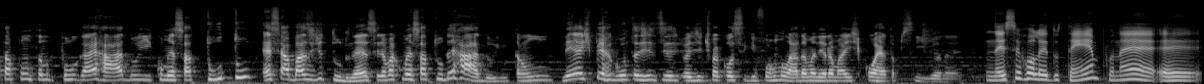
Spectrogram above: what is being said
tá apontando pro lugar errado e começar tudo. Essa é a base de tudo, né? Você já vai começar tudo errado. Então, nem as perguntas a gente, a gente vai conseguir formular da maneira mais correta possível, né? Nesse rolê do tempo, né, é,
